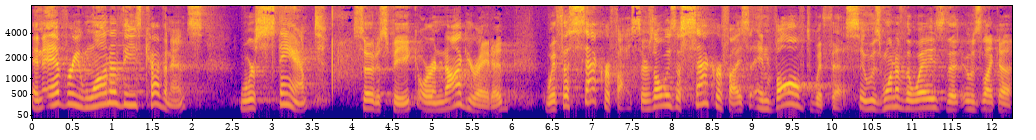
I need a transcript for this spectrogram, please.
And every one of these covenants were stamped, so to speak, or inaugurated with a sacrifice. There's always a sacrifice involved with this. It was one of the ways that it was like a,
